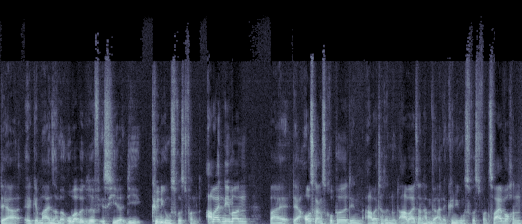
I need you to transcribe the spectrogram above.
Der äh, gemeinsame Oberbegriff ist hier die Kündigungsfrist von Arbeitnehmern. Bei der Ausgangsgruppe, den Arbeiterinnen und Arbeitern, haben wir eine Kündigungsfrist von zwei Wochen.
